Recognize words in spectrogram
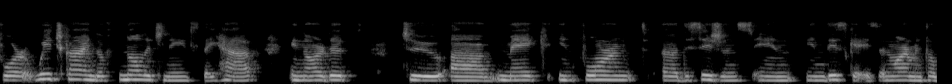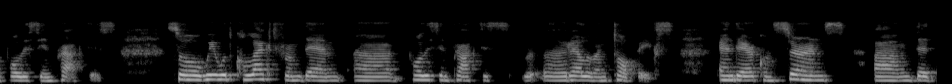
for which kind of knowledge needs they have in order to um, make informed uh, decisions in in this case environmental policy and practice. So we would collect from them uh, policy and practice uh, relevant topics and their concerns um, that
